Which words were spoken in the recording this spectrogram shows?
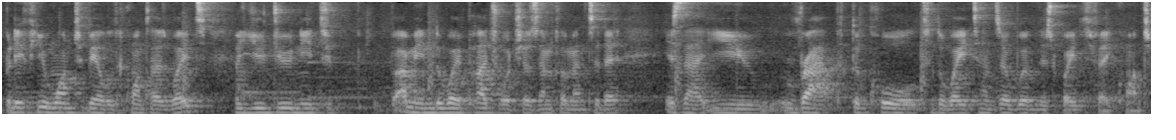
But if you want to be able to quantize weights, you do need to I mean, the way PyTorch has implemented it is that you wrap the call to the weight tensor with this weight fake quant.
